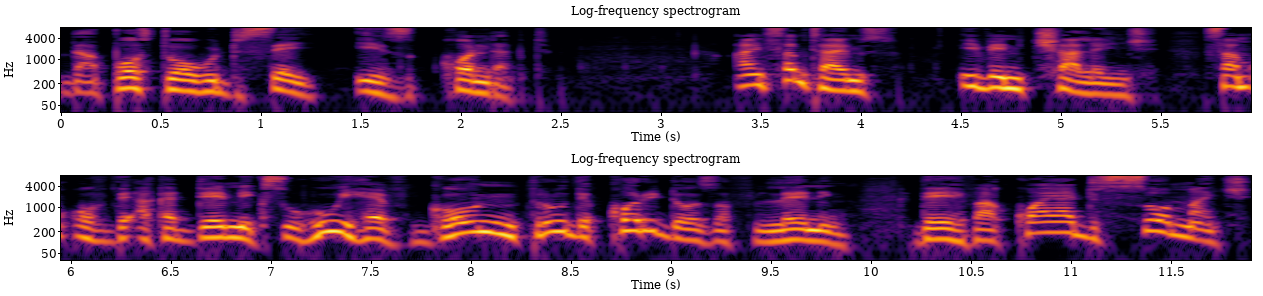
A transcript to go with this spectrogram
the apostle would say is conduct. And sometimes even challenge some of the academics who have gone through the corridors of learning. They have acquired so much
